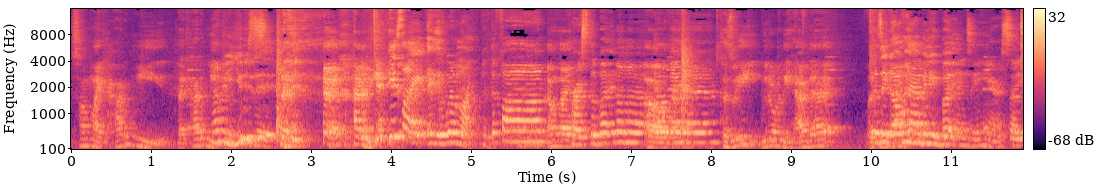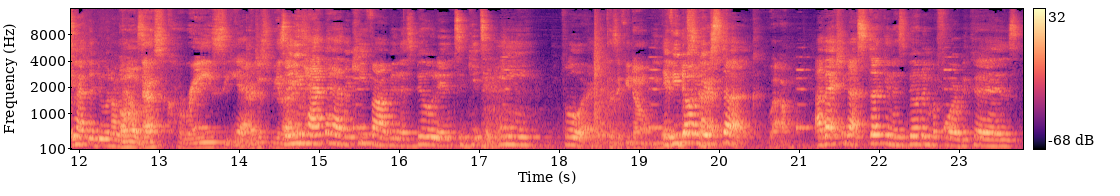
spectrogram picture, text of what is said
So I'm like, how do we, like, how do we, how do we use it? how do we get? He's like, we're like, put the fob, I'm like, press the button on the oh. Because we we don't really have that. Because they don't have, have any buttons in here, so you have to do it on the Oh, that's crazy. Yeah. I just realized. So you have to have a key fob in this building to get to any floor. Because if you don't, you if you don't, stuck. you're stuck. Wow. I've actually got stuck in this building before because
